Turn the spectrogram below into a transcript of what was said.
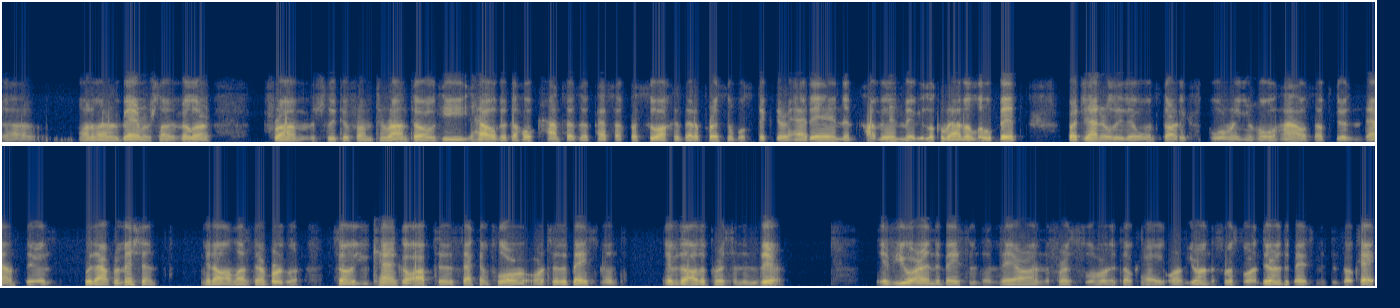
uh, one of my rebbeim, Rav Miller, from Shlita from Toronto, he held that the whole concept of Pesach Pasuach is that a person will stick their head in and come in, maybe look around a little bit, but generally they won't start exploring your whole house upstairs and downstairs without permission, you know, unless they're a burglar. So you can't go up to the second floor or to the basement if the other person is there. If you are in the basement and they are on the first floor, it's okay. Or if you're on the first floor and they're in the basement, it's okay.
